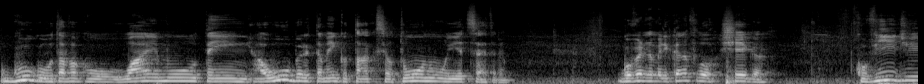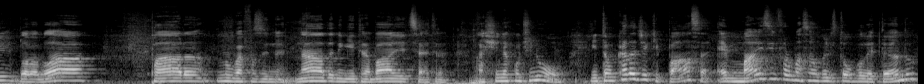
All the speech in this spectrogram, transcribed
O Google estava com o Waymo, tem a Uber também com o táxi autônomo e etc. O governo americano falou: chega, Covid, blá blá blá, para, não vai fazer nada, ninguém trabalha, etc. A China continuou. Então, cada dia que passa, é mais informação que eles estão coletando,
